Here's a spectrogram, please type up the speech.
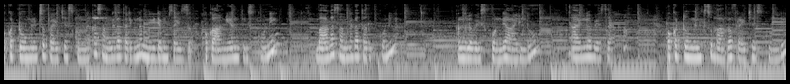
ఒక టూ మినిట్స్ ఫ్రై చేసుకున్నాక సన్నగా తరిగిన మీడియం సైజు ఒక ఆనియన్ తీసుకొని బాగా సన్నగా తరుక్కొని అందులో వేసుకోండి ఆయిల్లో. ఆయిల్లో వేసాక ఒక టూ మినిట్స్ బాగా ఫ్రై చేసుకోండి.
